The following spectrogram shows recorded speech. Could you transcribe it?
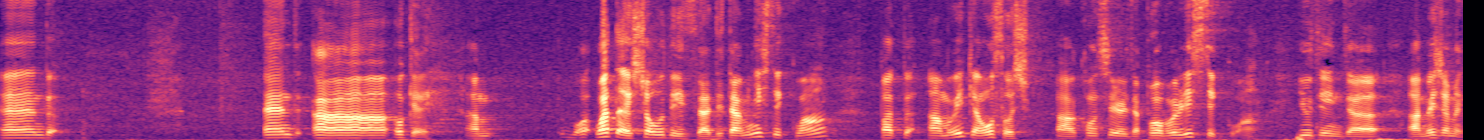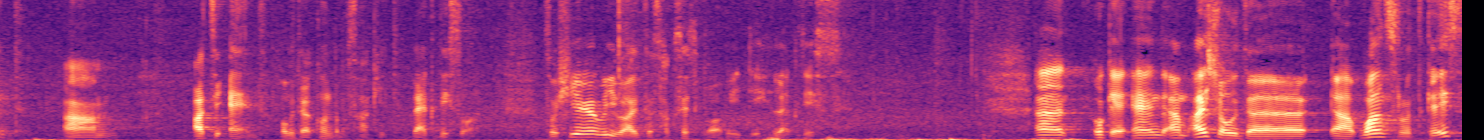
And, and uh, okay, um, wh what I showed is a deterministic one, but um, we can also uh, consider the probabilistic one using the uh, measurement um, at the end of the quantum circuit, like this one. So here we write the success probability like this. And okay, and um, I showed the uh, one slot case,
